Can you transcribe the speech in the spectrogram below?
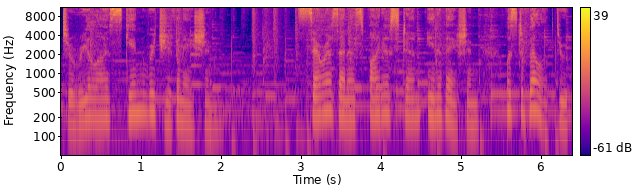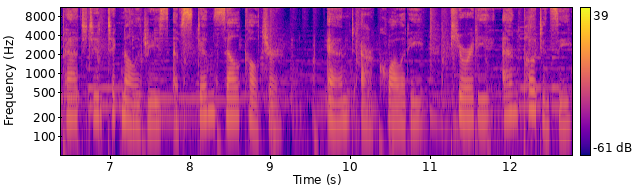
to realize skin rejuvenation. Sarazena's phytostem innovation was developed through patented technologies of stem cell culture, and our quality, purity, and potency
